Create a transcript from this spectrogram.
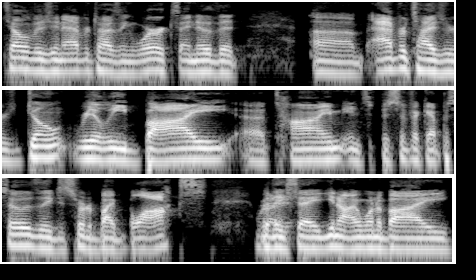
television advertising works, I know that um, advertisers don't really buy uh, time in specific episodes. They just sort of buy blocks where they say, you know, I want to buy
